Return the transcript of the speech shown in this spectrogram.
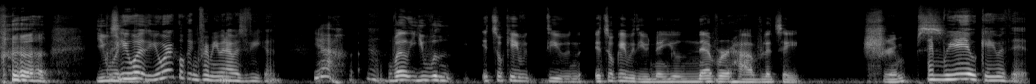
you Because would, you, was, you were cooking for me when I was vegan. Yeah. Well, you will. It's okay with you. It's okay with you. Now you'll never have, let's say, shrimps, I'm really okay with it.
